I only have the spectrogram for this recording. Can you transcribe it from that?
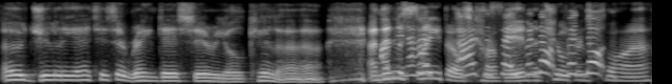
Oh, Juliet is a reindeer serial killer. And I then mean, the sleigh bells I come say, in, the not- children's not- choir.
